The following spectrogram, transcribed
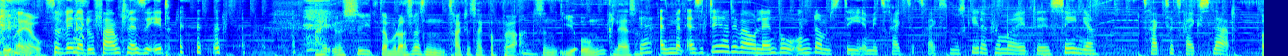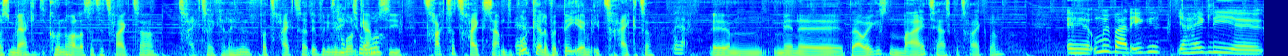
så vinder jeg jo. så vinder du farmklasse 1. Ej, hvor sygt. Der må da også være sådan en traktortræk for børn, sådan i unge klasser. ja, altså, men, altså det her, det var jo Landbrug Ungdoms DM i traktortræk, så måske der kommer et øh, senior traktortræk snart. Også mærkeligt, de kun holder sig til traktor. Traktor, jeg kalder det for traktor. Det er, fordi min mund Traktorer. gerne vil sige traktortræk sammen. De burde Ja. kalde for DM i traktor. Ja. Øhm, men øh, der er jo ikke sådan meget tærskertræk, vel? Øh, umiddelbart ikke. Jeg har ikke lige øh,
